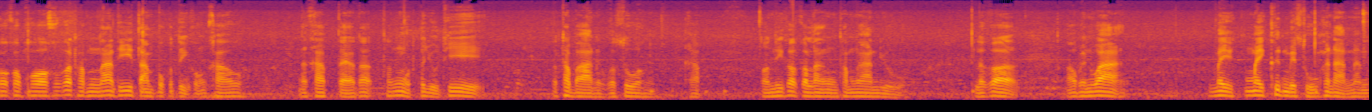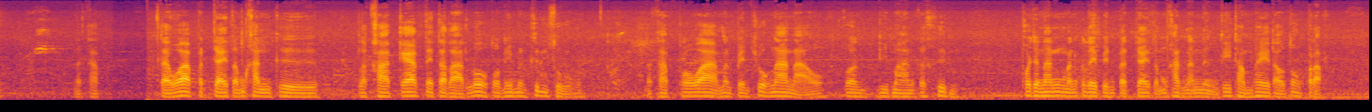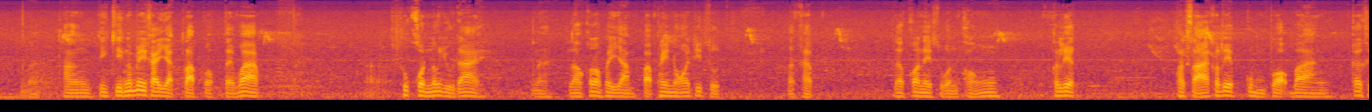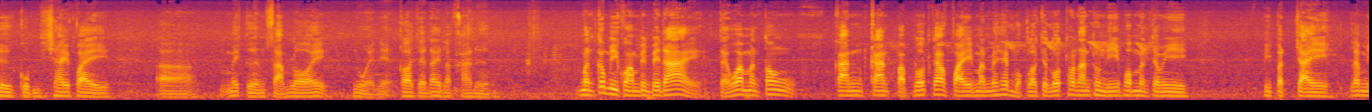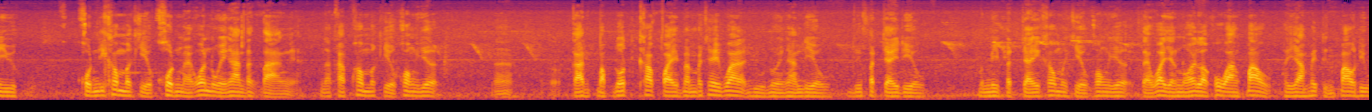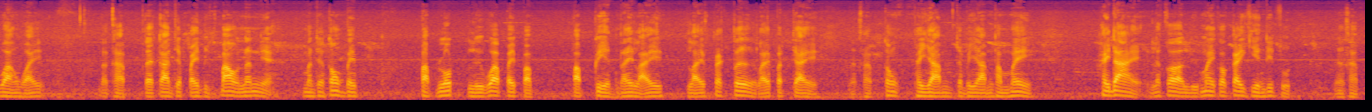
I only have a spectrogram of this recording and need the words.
กกพเขาก็ทำหน้าที่ตามปกติของเขานะครับ แต่ทั้งหมดก็อยู่ที่รัฐบาลกระทรวงครับ ตอนนี้ก็กำลังทำงานอยู่ แล้วก็เอาเป็นว่าไม่ไม่ขึ้นไปสูงขนาดนั้นนะครับ แต่ว่าปัจจัยสำคัญคือราคาแก๊สในตลาดโลกตอนนี้มันขึ้นสูงนะครับ เพราะว่ามันเป็นช่วงหน้าหนาวก็ดีมานก็ขึ้น เพราะฉะนั้นมันก็เลยเป็นปัจจัยสำคัญอันหนึ่งที่ทำให้เราต้องปรับ นะทางจริงๆก็ไม่มีใครอยากปรับหรอกแต่ว่าทุกคนต้องอยู่ได้นะเราก็ต้องพยายามปรับให้น้อยที่สุดนะครับ แล้วก็ในส่วนของก็เรียกภาษาเขาเรียกกลุ่มเปราะบาง ก็คือกลุ่มที่ใช้ไฟไม่เกิน 300 หน่วยเนี่ยก็จะได้ราคาเดิม มันก็มีความเป็นไปได้ แต่ว่ามันต้องการการปรับลดค่าไฟมันไม่ใช่บอกเราจะลดเท่านั้นเท่านี้เพราะมันจะมีมีปัจจัยและมี คนที่เข้ามาเกี่ยวคนหมายว่าหน่วยงานต่างๆเนี่ยนะครับเข้ามาเกี่ยวข้องเยอะนะการปรับลดค่าไฟมันไม่ใช่ว่าอยู่หน่วยงานเดียว หรือปัจจัยเดียว มันมีปัจจัยเข้ามาเกี่ยวข้องเยอะ แต่ว่าอย่างน้อยเราก็วางเป้าพยายามให้ถึงเป้าที่วางไว้นะครับแต่การจะไปถึงเป้านั้นเนี่ยมันจะต้องไปปรับลดหรือว่าไปปรับปรับเปลี่ยนหลายหลายหลายแฟกเตอร์หลายปัจจัยนะครับต้องพยายามจะพยายามทำให้ให้ได้ แล้วก็หรือไม่ก็ใกล้เคียงที่สุดนะครับ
